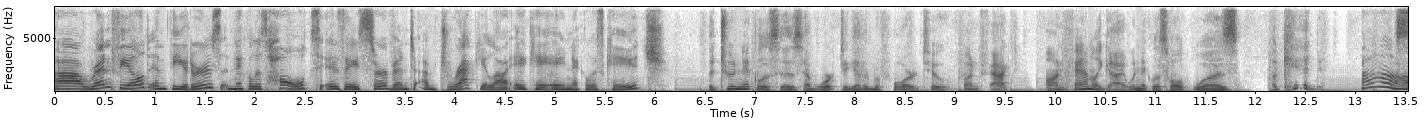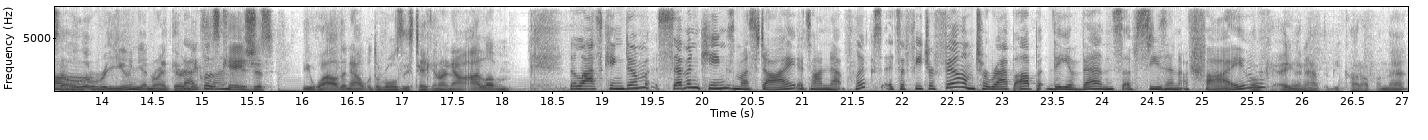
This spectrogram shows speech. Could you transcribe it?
Uh, Renfield in theaters. Nicholas Hoult is a servant of Dracula, aka Nicolas Cage. The two Nicholases have worked together before, too. Fun fact on Family Guy when Nicholas Hoult was a kid. Oh. So a little oh, reunion right there. Nicholas. Cage just be wilding out with the roles he's taking right now. I love him. The Last Kingdom, Seven Kings Must Die. It's on Netflix. It's a feature film to wrap up the events of season five. Okay, you're gonna have to be caught up on that.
